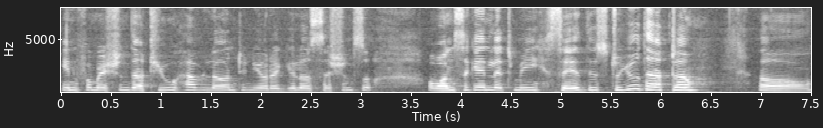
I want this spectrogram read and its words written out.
information that you have learnt in your regular sessions. So, once again let me say this to you that uh, uh,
